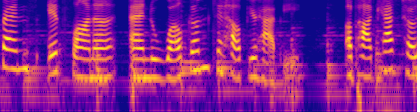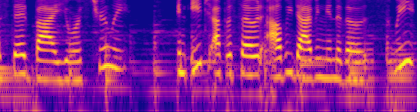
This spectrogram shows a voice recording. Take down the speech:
friends, it's Lana, and welcome to Help You're Happy, a podcast hosted by yours truly. In each episode, I'll be diving into those sweet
